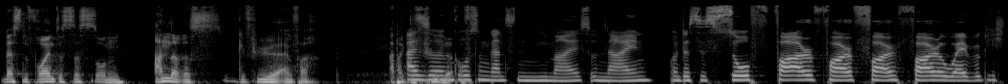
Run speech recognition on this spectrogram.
besten Freund ist das so ein anderes Gefühl einfach. Aber Also Gefühle im Großen und Ganzen niemals und nein. Und das ist so far, far, far, far away. Wirklich.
